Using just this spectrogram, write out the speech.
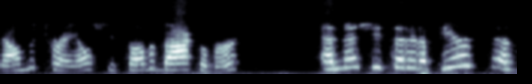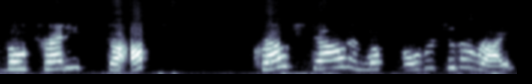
down the trail. She saw the back of her, And then she said it appeared as though Trenny stopped, crouched down and looked over to the right,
